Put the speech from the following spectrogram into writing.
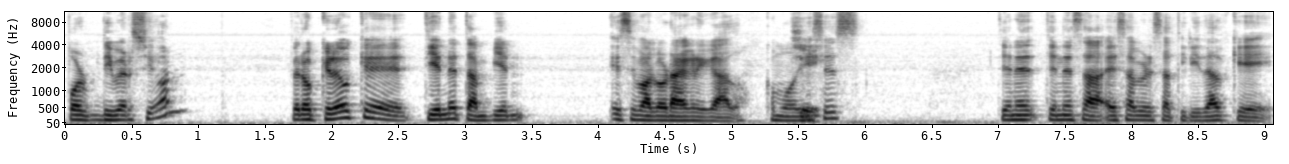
por diversión, pero creo que tiene también ese valor agregado, como sí. dices. Tiene, tiene esa, esa versatilidad que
